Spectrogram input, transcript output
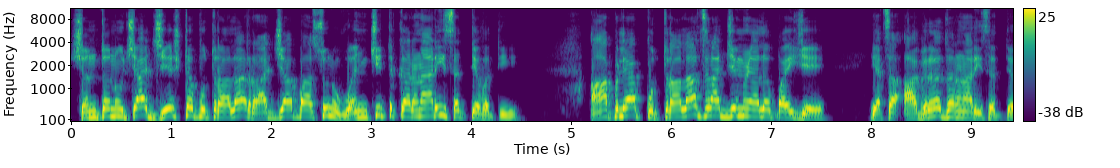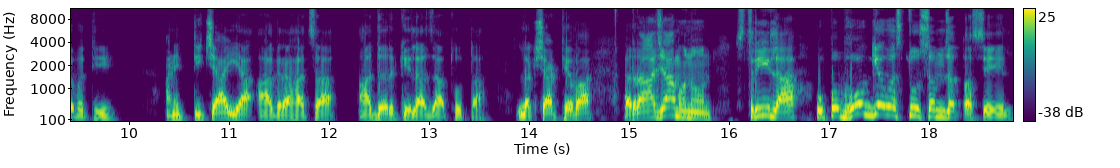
शंतनूच्या ज्येष्ठ पुत्राला राज्यापासून वंचित करणारी सत्यवती आपल्या पुत्रालाच राज्य मिळालं पाहिजे याचा आग्रह धरणारी सत्यवती आणि तिच्या या आग्रहाचा आदर केला जात होता. लक्षात ठेवा राजा म्हणून स्त्रीला उपभोग्य वस्तू समजत असेल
